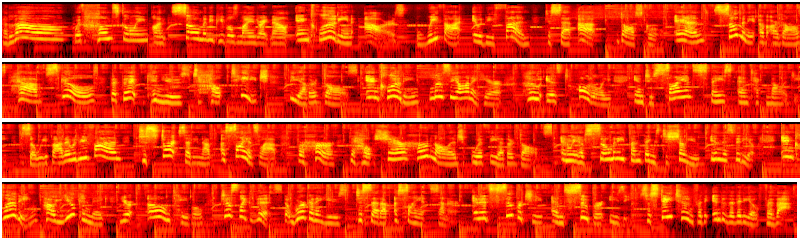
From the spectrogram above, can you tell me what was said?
Hello! With homeschooling on so many people's mind right now, including ours, we thought it would be fun to set up doll school. And so many of our dolls have skills that they can use to help teach the other dolls, including Luciana here, who is totally into science, space, and technology. So we thought it would be fun to start setting up a science lab for her to help share her knowledge with the other dolls. And we have so many fun things to show you in this video, including how you can make your own table just like this that we're going to use to set up a science center. And it's super cheap and super easy. So stay tuned for the end of the video for that.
